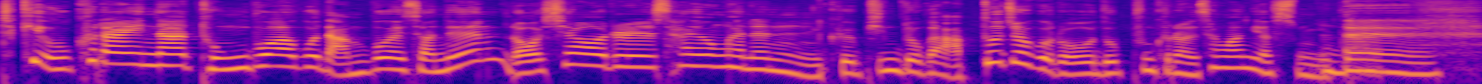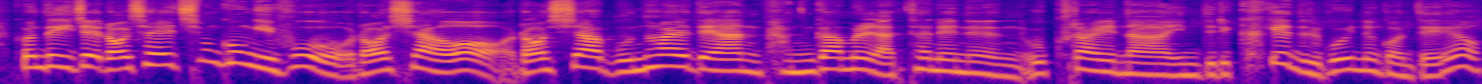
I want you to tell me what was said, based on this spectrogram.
특히 우크라이나 동부하고 남부에서는 러시아어를 사용하는 그 빈도가 압도적으로 높은 그런 상황이었습니다. 네. 그런데 이제 러시아의 침공 이후 러시아어, 러시아 문화에 대한 반감을 나타내는 우크라이나인들이 크게 늘고 있는 건데요.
